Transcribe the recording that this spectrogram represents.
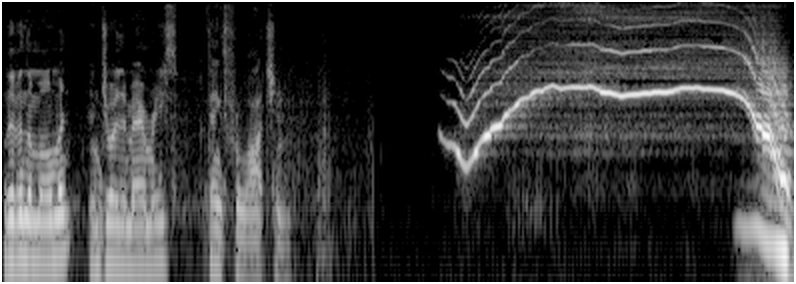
live in the moment, enjoy the memories. Thanks for watching. Yeah.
